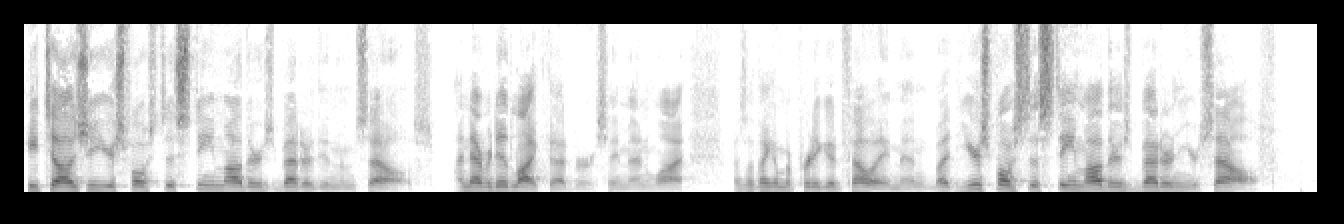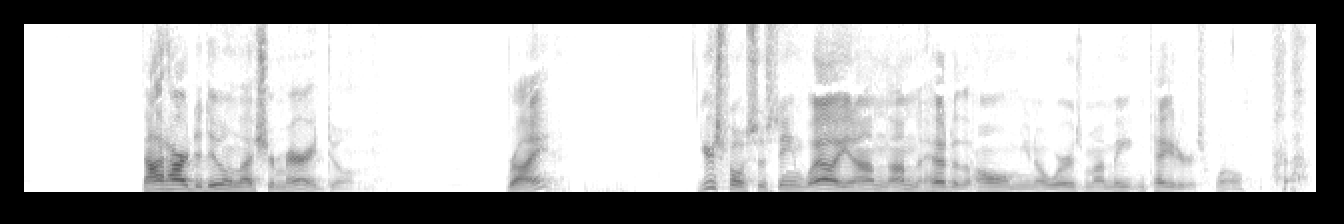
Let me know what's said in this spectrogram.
He tells you you're supposed to esteem others better than themselves. I never did like that verse. Amen. Why? Because I think I'm a pretty good fellow. Amen. But you're supposed to esteem others better than yourself. Not hard to do unless you're married to them. Right? You're supposed to esteem, well, you know, I'm, I'm the head of the home. You know, where's my meat and taters? Well,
